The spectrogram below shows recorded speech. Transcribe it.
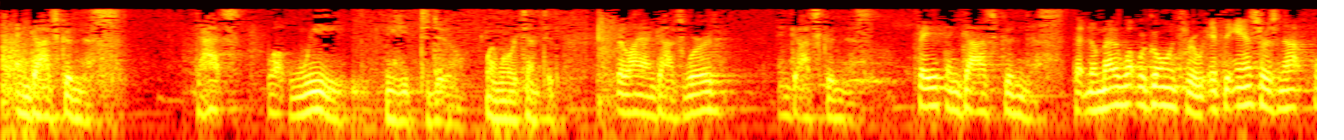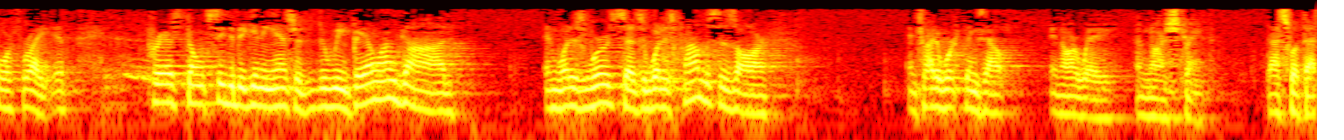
and God's goodness. That's what we need to do when we're tempted. Rely on God's Word and God's goodness. Faith in God's goodness. That no matter what we're going through, if the answer is not forthright, if prayers don't see the beginning answer, do we bail on God and what His Word says and what His promises are and try to work things out in our way and our strength? That's what that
